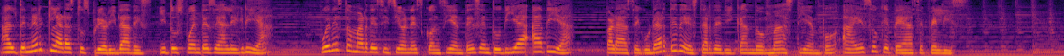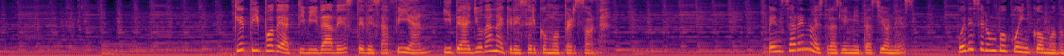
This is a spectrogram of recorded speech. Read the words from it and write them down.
Al tener claras tus prioridades y tus fuentes de alegría, puedes tomar decisiones conscientes en tu día a día para asegurarte de estar dedicando más tiempo a eso que te hace feliz. ¿Qué tipo de actividades te desafían y te ayudan a crecer como persona? Pensar en nuestras limitaciones puede ser un poco incómodo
